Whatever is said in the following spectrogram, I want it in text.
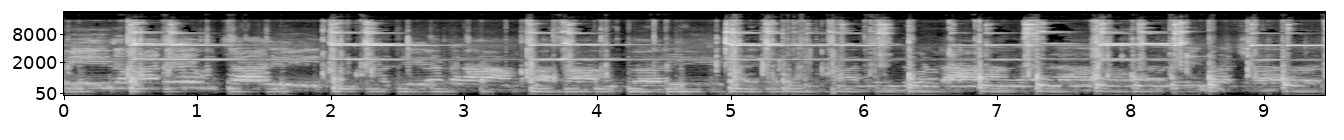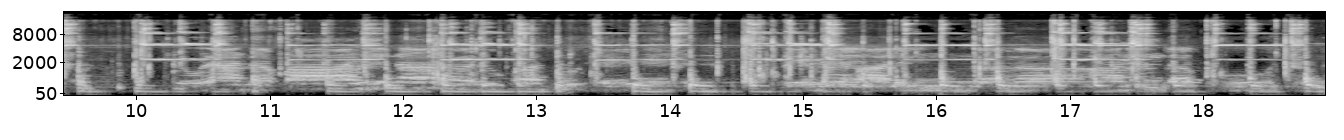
बीज माझे उच्चारी तीर्थराम कासांतरी डोळ्यानं पाहिन रूप तुझे प्रेमेला लिंगन आनंद पूजन.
